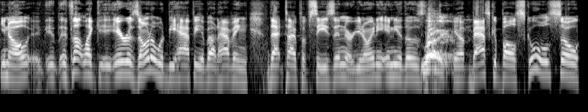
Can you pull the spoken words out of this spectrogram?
you know, it, it's not like Arizona would be happy about having that type of season, or you know, any any of those right. you know, basketball schools. So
